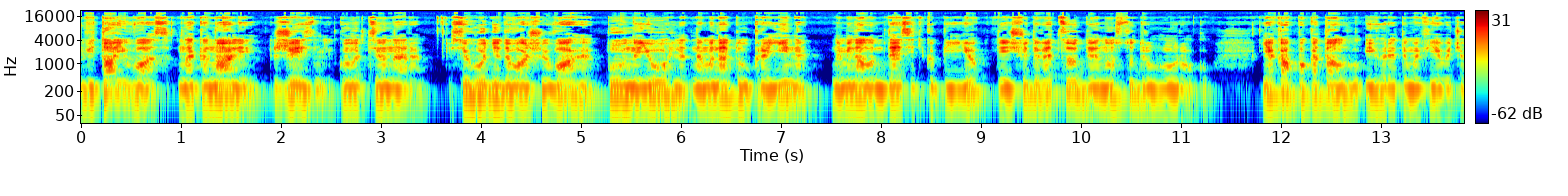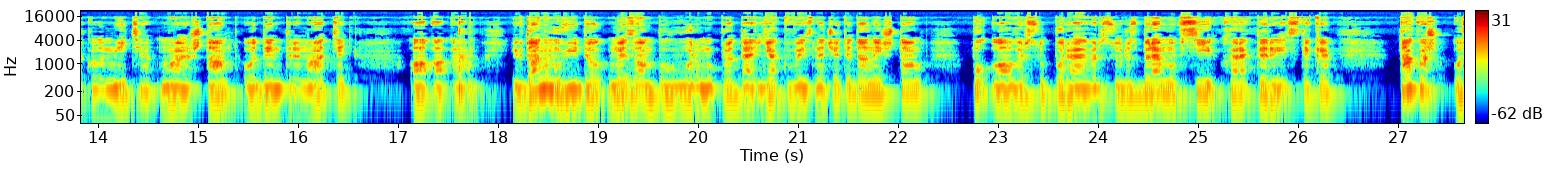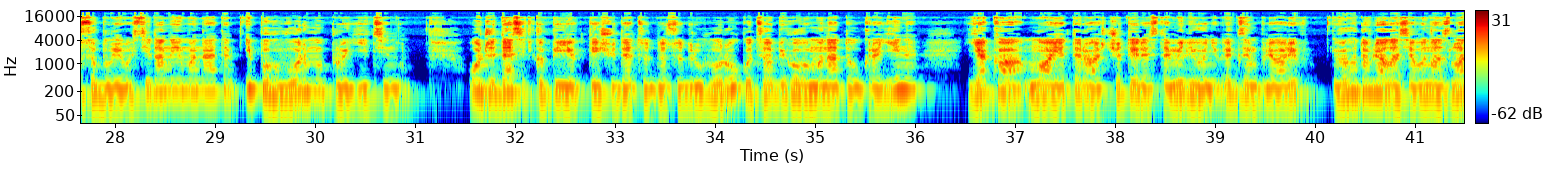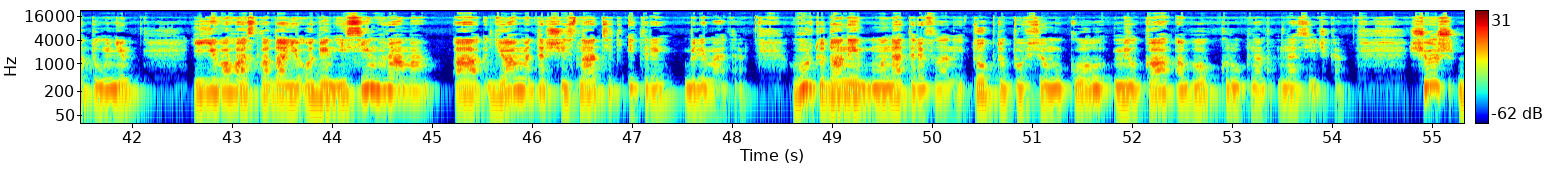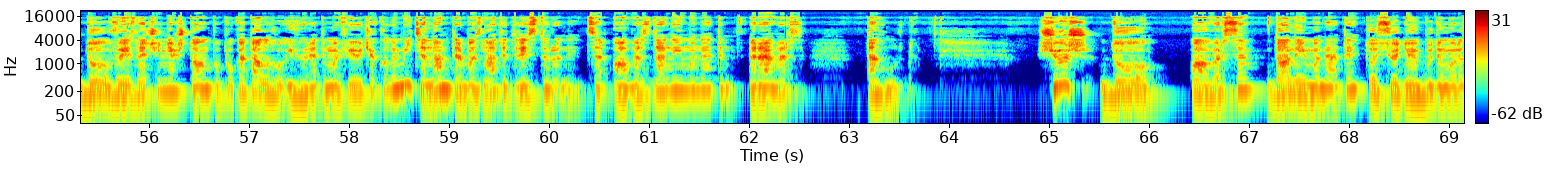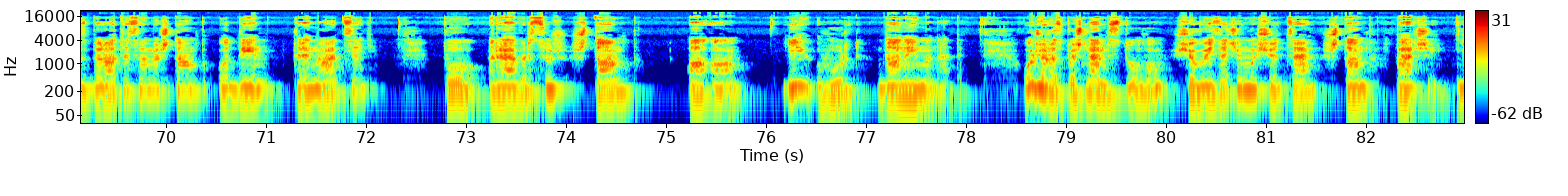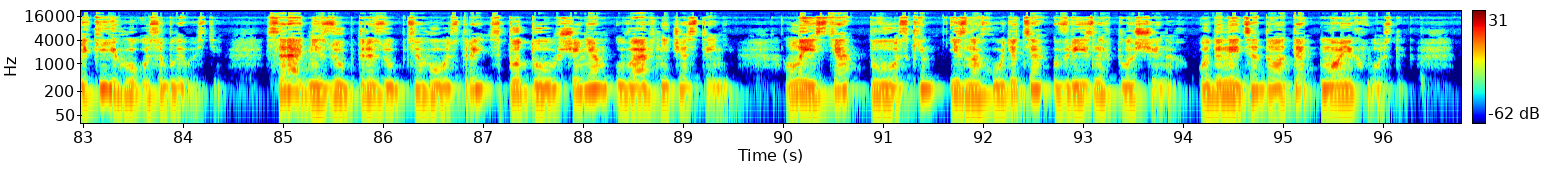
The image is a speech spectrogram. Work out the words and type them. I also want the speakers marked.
Speaker 1: Вітаю вас на каналі Жизнь колекціонера. Сьогодні до вашої уваги повний огляд на монету України номіналом 10 копійок 1992 року, яка по каталогу Ігоря Тимофійовича Коломійця має штамп 1.13 ААМ. І в даному відео ми з вами поговоримо про те, як визначити даний штамп по аверсу, по реверсу, розберемо всі характеристики. Також особливості даної монети і поговоримо про її ціну. Отже, 10 копійок 1992 року це обігова монета України, яка має тираж 400 мільйонів екземплярів. Виготовлялася вона з латуні. Її вага складає 1,7 грама, а діаметр 16,3 мм. Гурт у даної монети рифлений, тобто по всьому колу мілка або крупна насічка. Що ж до визначення штампу по каталогу Ігоря Тимофійовича Коломійця, нам треба знати три сторони: це аверс даної монети, реверс та гурт. Що ж до аверса даної монети, то сьогодні ми будемо розбирати з вами штамп 1.13, по реверсу ж штамп АА і гурт даної монети. Отже, розпочнемо з того, що визначимо, що це штамп перший. Які його особливості? Середній зуб тризубця гострий з потовщенням у верхній частині. Листя плоскі і знаходяться в різних площинах. Одиниця дати має хвостик.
